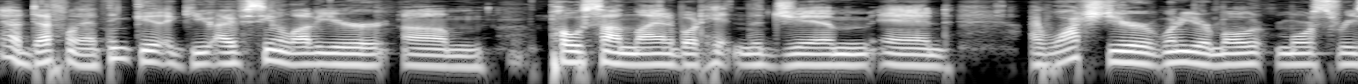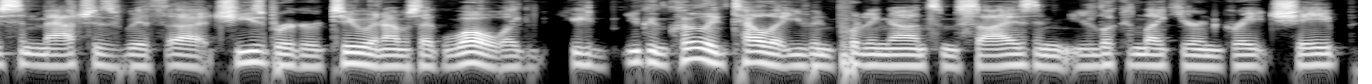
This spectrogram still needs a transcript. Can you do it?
Yeah, definitely. I think like you, I've seen a lot of your um, posts online about hitting the gym, and I watched your one of your mo- most recent matches with uh, Cheeseburger too, and I was like, whoa! Like you, you can clearly tell that you've been putting on some size, and you're looking like you're in great shape.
